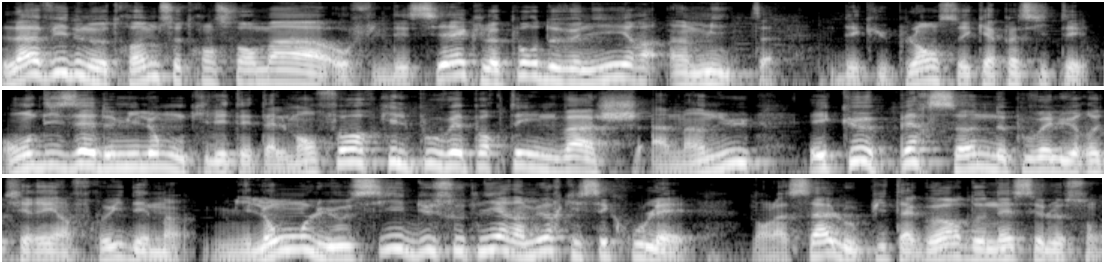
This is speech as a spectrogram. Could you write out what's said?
la vie de notre homme se transforma au fil des siècles pour devenir un mythe, décuplant ses capacités. On disait de Milon qu'il était tellement fort qu'il pouvait porter une vache à main nue et que personne ne pouvait lui retirer un fruit des mains. Milon, lui aussi, dut soutenir un mur qui s'écroulait, dans la salle où Pythagore donnait ses leçons.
